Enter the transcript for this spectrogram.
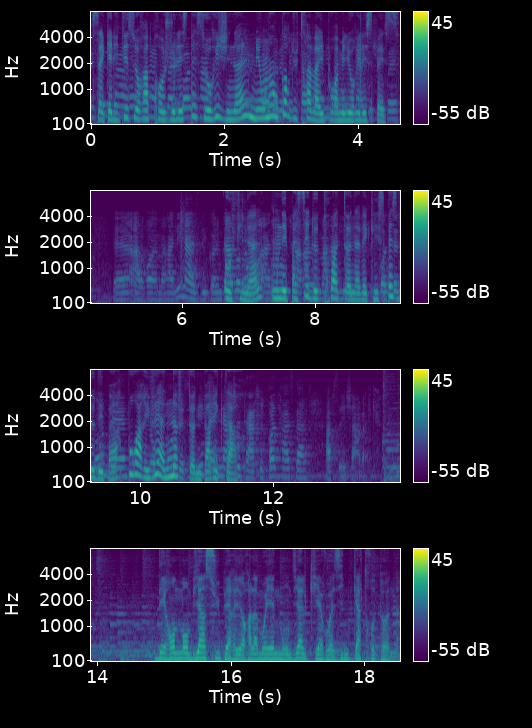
Sa qualité se rapproche de l'espèce originale, mais on a encore du travail pour améliorer l'espèce. Au final, on est passé de 3 tonnes avec l'espèce de départ pour arriver à 9 tonnes par hectare. Des rendements bien supérieurs à la moyenne mondiale qui avoisine 4 tonnes.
